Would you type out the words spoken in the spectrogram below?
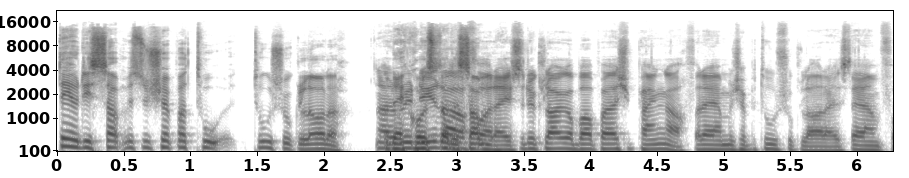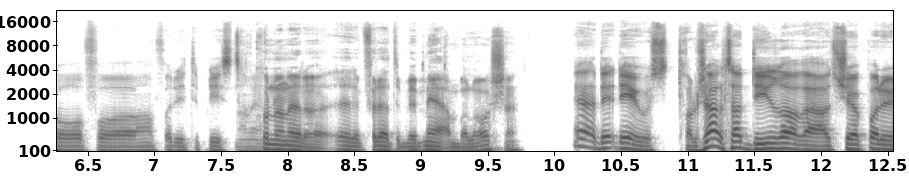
Det er jo de samme Hvis du kjøper to, to sjokolader Nei, det det blir dyrere det for deg, så du klager bare på at jeg har ikke penger. For det jeg må kjøpe to sjokolader istedenfor å få, få de til prisen. av. Hvordan er det? Er det fordi det blir mer emballasje? Ja, det, det er jo tradisjonelt sett dyrere at kjøper du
